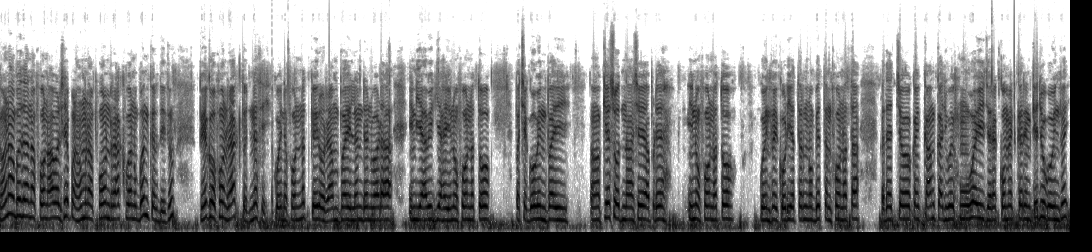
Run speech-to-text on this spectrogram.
ઘણા બધાના ફોન આવેલ છે, પણ હમણાં ફોન રાખવાનું બંધ કરી દીધું. ભેગો ફોન રાખતો જ નથી. કોઈને ફોન નથી કર્યો. રામભાઈ લંડનવાળા ઇન્ડિયા આવી ગયા એનો ફોન હતો. પછી ગોવિંદભાઈ કેશોદના છે આપણે, એનો ફોન હતો. ગોવિંદભાઈ કોડિયાતરનો બે ત્રણ ફોન હતા. કદાચ કંઈક કામકાજ હોય, હું હોય, જરાક કોમેન્ટ કરીને કહેજો ગોવિંદભાઈ.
